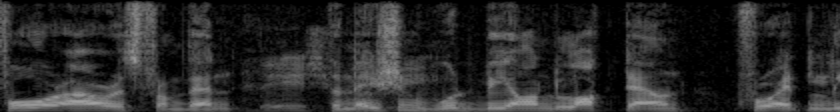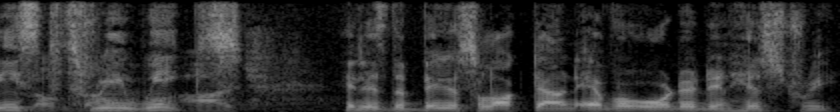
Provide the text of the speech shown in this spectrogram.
four hours from then, the nation would be on lockdown for at least three weeks. It is the biggest lockdown ever ordered in history.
